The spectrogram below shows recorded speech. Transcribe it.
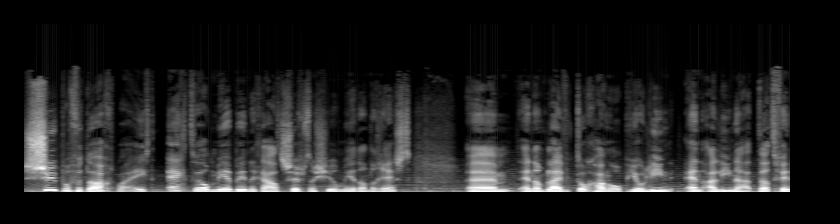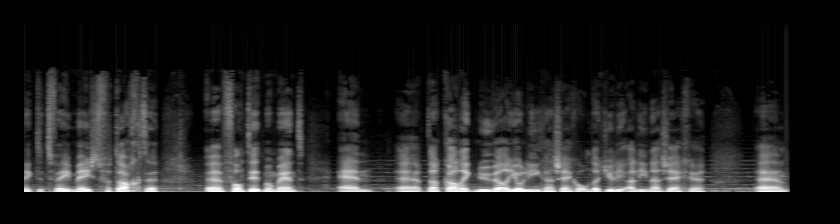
super verdacht, maar heeft echt wel meer binnengehaald, substantieel meer dan de rest. Ehm, en dan blijf ik toch hangen op Jolien en Alina. Dat vind ik de twee meest verdachte eh, van dit moment. En eh, dan kan ik nu wel Jolien gaan zeggen, omdat jullie Alina zeggen. Ehm,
